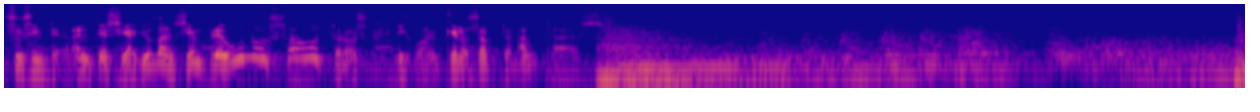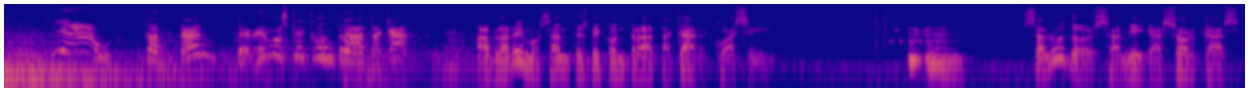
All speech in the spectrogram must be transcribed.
Sus integrantes se ayudan siempre unos a otros, igual que los octonautas. Capitán, tenemos que contraatacar. Hablaremos antes de contraatacar, Quasi. Saludos, amigas orcas.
